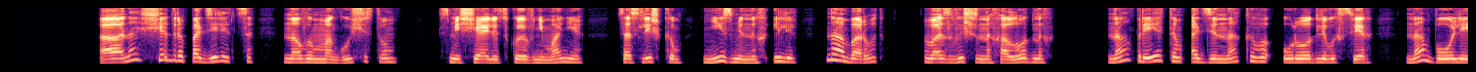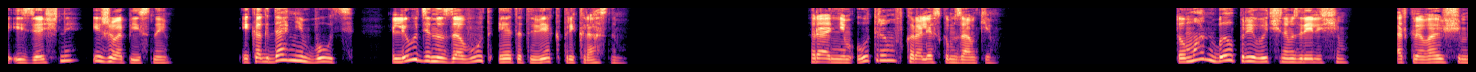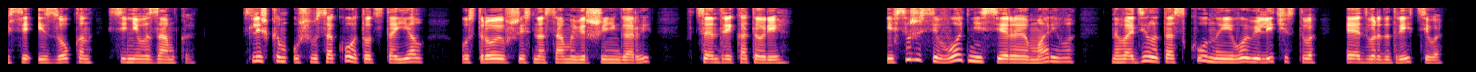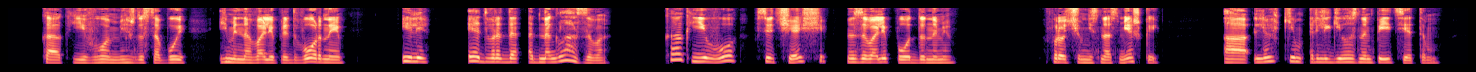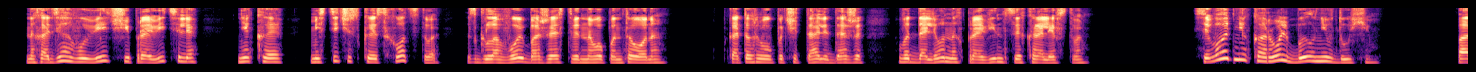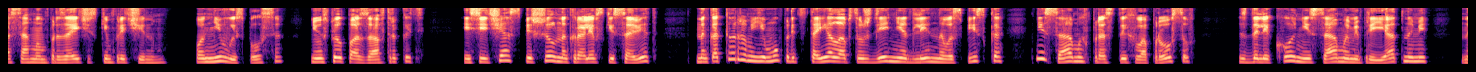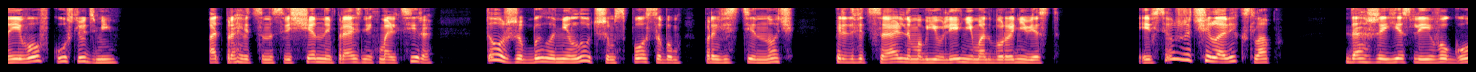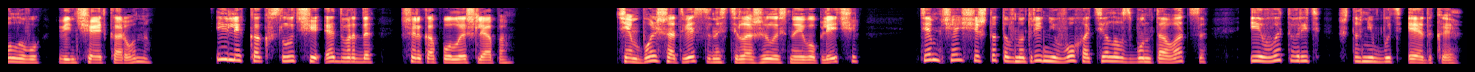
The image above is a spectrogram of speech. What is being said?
А она щедро поделится новым могуществом, смещая людское внимание со слишком низменных или, наоборот, возвышенно холодных, но при этом одинаково уродливых сфер на более изящные и живописные. И когда-нибудь люди назовут этот век прекрасным. Ранним утром в Королевском замке. Туман был привычным зрелищем, открывающимся из окон синего замка. Слишком уж высоко тот стоял, устроившись на самой вершине горы, в центре Катории. И все же сегодня серая Марева наводила тоску на его величество Эдварда Третьего, как его между собой именовали придворные, или Эдварда Одноглазого, как его все чаще называли подданными. Впрочем, не с насмешкой, а легким религиозным пиететом, находя в увечье правителя некое мистическое сходство с главой божественного пантеона которого почитали даже в отдаленных провинциях королевства. Сегодня король был не в духе. По самым прозаическим причинам. Он не выспался, не успел позавтракать и сейчас спешил на королевский совет, на котором ему предстояло обсуждение длинного списка не самых простых вопросов с далеко не самыми приятными на его вкус людьми. Отправиться на священный праздник Мальтира тоже было не лучшим способом провести ночь перед официальным объявлением отбора невест. И все же человек слаб. Даже если его голову венчает корона, или, как в случае Эдварда, широкополая шляпа. Чем больше ответственности ложилось на его плечи, тем чаще что-то внутри него хотело взбунтоваться и вытворить что-нибудь эдакое.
